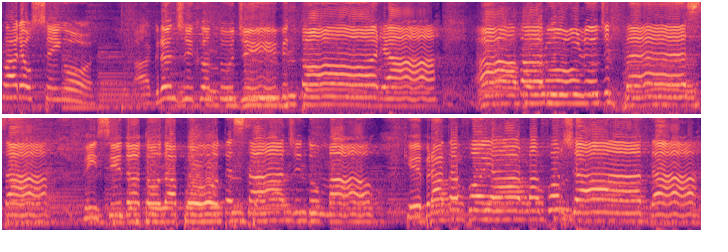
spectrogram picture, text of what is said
Declare ao Senhor a grande canto de vitória, a barulho de festa, vencida toda a potestade do mal, quebrada foi a arma forjada,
